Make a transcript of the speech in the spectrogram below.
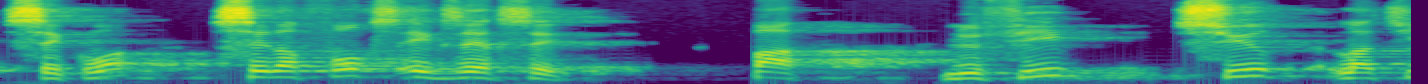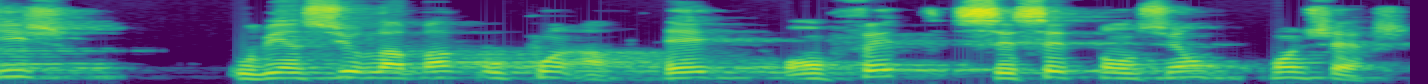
c'est quoi? C'est la force exercée par le fil sur la tige ou bien sur la barre au point A. Et en fait, c'est cette tension qu'on cherche.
